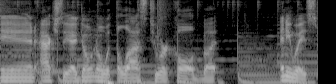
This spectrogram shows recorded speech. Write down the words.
and actually I don't know what the last two are called, but anyways,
